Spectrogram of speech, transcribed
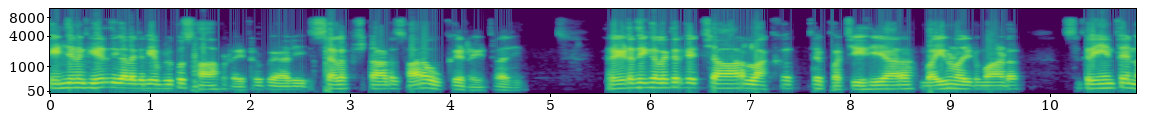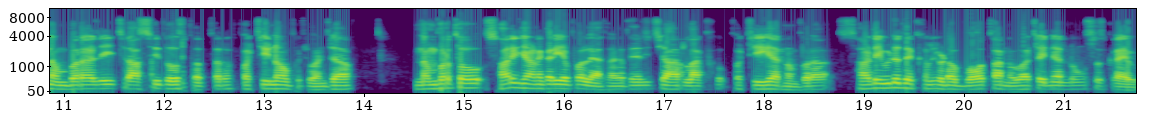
ਇੰਜਨ ਗੇਅਰ ਦੀ ਗੱਲ ਕਰੀਏ, ਬਿਲਕੁਲ ਸਾਫ਼ ਟਰੈਕਟਰ ਪਿਆ ਜੀ। ਸੈਲਫ ਸਟਾਰਟ ਸਾਰਾ ਓਕੇ ਟਰੈਕਟਰ ਆ ਜੀ। ਰੇਟ ਦੀ ਗੱਲ ਕਰੀਏ 4 ਲੱਖ ਤੇ 25000 ਬਾਈ ਹੁਣਾਂ ਦੀ ਡਿਮਾਂਡ ਸਕਰੀਨ ਤੇ ਨੰਬਰ ਆ ਜੀ 8427 25955 ਨੰਬਰ ਤੋਂ ਸਾਰੀ ਜਾਣਕਾਰੀ ਆਪਾਂ ਲੈ ਸਕਦੇ ਹਾਂ ਜੀ 4 ਲੱਖ 25000 ਨੰਬਰ ਆ। ਸਾਡੀ ਵੀਡੀਓ ਦੇਖਣ ਲਈ ਤੁਹਾਡਾ ਬਹੁਤ ਧੰਨਵਾਦ। ਚੈਨਲ ਨੂੰ ਸਬਸਕ੍ਰਾਈਬ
